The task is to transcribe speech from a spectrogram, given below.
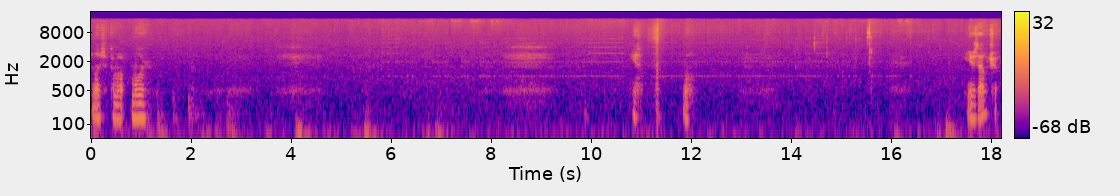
Unless I come up more. Yeah. Well. Here's the outro.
